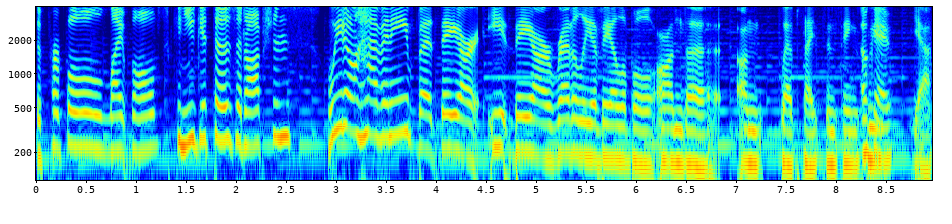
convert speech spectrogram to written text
the purple light bulbs. Can you get those at options? We don't have any, but they are they are readily available on the on websites and things. Okay. We, yeah.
